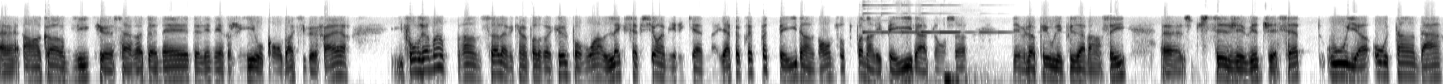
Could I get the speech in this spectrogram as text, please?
euh, a encore dit que ça redonnait de l'énergie au combat qu'il veut faire. Il faut vraiment prendre ça avec un pas de recul pour voir l'exception américaine. Il y a à peu près pas de pays dans le monde, surtout pas dans les pays, là, appelons ça, développés ou les plus avancés, euh, du style G8, G7, où il y a autant d'armes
